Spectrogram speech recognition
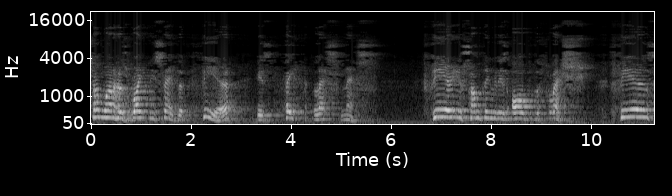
Someone has rightly said that fear is faithlessness. Fear is something that is of the flesh. Fears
